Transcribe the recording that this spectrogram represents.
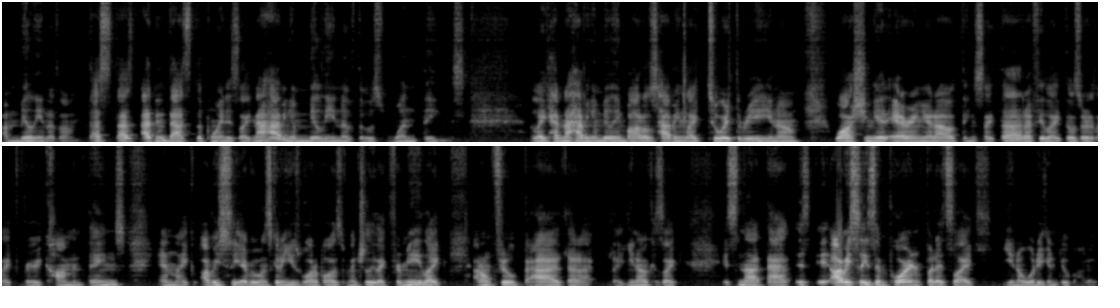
a million of them. That's that's i think that's the point is like not having a million of those one things. Like not having a million bottles having like two or three you know washing it airing it out things like that i feel like those are like very common things. And like obviously everyone's going to use water bottles eventually. Like for me like i don't feel bad that i like you know because like it's not bad it's, it, obviously it's important but it's like you know what are you to do about it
